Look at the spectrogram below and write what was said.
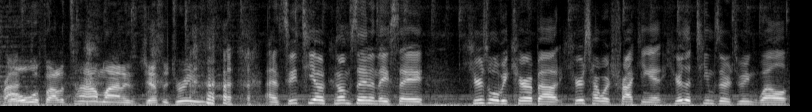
track. goal without a timeline is just a dream. and CTO comes in and they say, here's what we care about, here's how we're tracking it, here are the teams that are doing well,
